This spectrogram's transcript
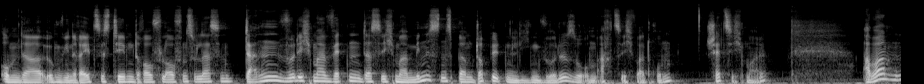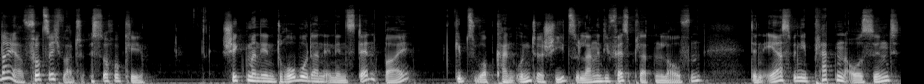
um da irgendwie ein RAID-System drauflaufen zu lassen, dann würde ich mal wetten, dass ich mal mindestens beim Doppelten liegen würde, so um 80 Watt rum. Schätze ich mal. Aber naja, 40 Watt ist doch okay. Schickt man den Drobo dann in den Standby, gibt es überhaupt keinen Unterschied, solange die Festplatten laufen. Denn erst wenn die Platten aus sind,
